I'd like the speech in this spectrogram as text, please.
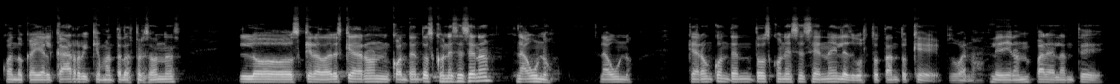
cuando cae el carro y que mata a las personas. Los creadores quedaron contentos con esa escena, la 1, la 1. Quedaron contentos con esa escena y les gustó tanto que, pues bueno, le dieron para adelante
